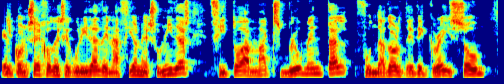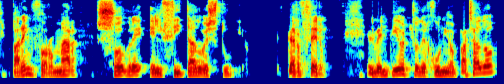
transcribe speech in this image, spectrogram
el Consejo de Seguridad de Naciones Unidas citó a Max Blumenthal, fundador de The Grey Zone, para informar sobre el citado estudio. Tercero, el 28 de junio pasado,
